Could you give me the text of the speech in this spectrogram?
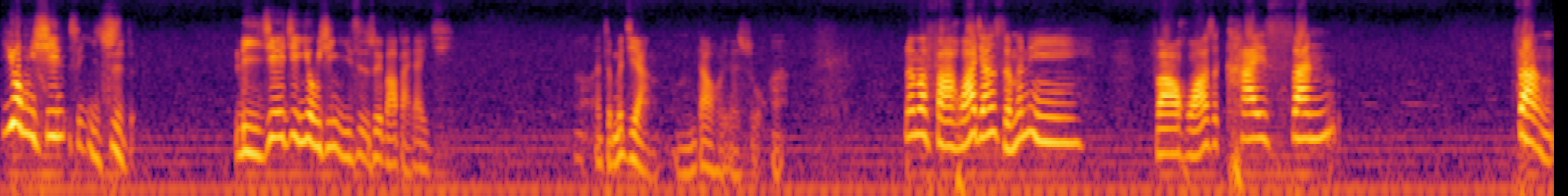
用心是一致的，理接近，用心一致，所以把它摆在一起。啊，怎么讲？我们待会儿再说啊。那么法华讲什么呢？法华是开三藏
